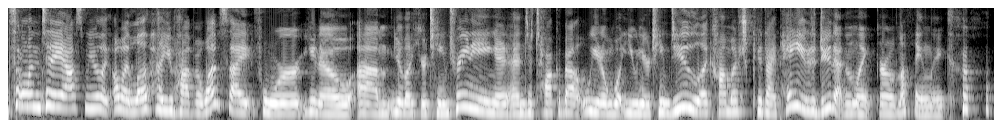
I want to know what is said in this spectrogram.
someone today asked me like oh i love how you have a website for you know um you're like your team training and, and to talk about you know what you and your team do like how much could i pay you to do that and I'm like girl nothing like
